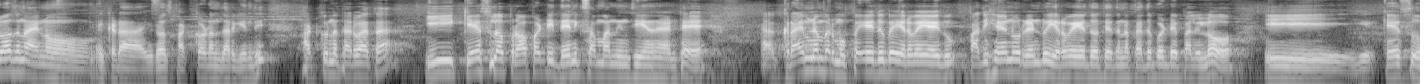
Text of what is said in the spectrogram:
రోజున ఆయన ఇక్కడ ఈరోజు పట్టుకోవడం జరిగింది. పట్టుకున్న తర్వాత ఈ కేసులో ప్రాపర్టీ దేనికి సంబంధించి అంటే క్రైమ్ నెంబర్ ముప్పై ఐదు బై ఇరవై ఐదు పదిహేను రెండు ఇరవై ఐదో తేదీన పెద్దబొడ్డేపల్లిలో ఈ కేసు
